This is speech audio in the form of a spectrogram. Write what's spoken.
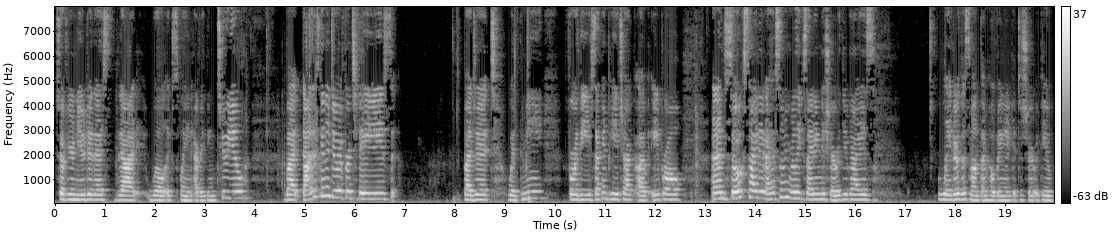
So if you're new to this, that will explain everything to you. But that is going to do it for today's budget with me for the second paycheck of April. And I'm so excited. I have something really exciting to share with you guys later this month. I'm hoping I get to share it with you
